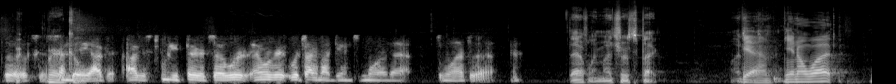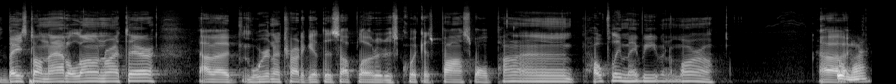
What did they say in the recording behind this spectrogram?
So it's Very Sunday, August, August 23rd. So we're and we're we're talking about doing some more of that, some more after that. Definitely. Much respect. Much Yeah, you know what? Based on that alone, right there, uh, we're going to try to get this uploaded as quick as possible. Hopefully, maybe even tomorrow. Cool, Uh, man.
